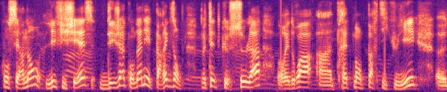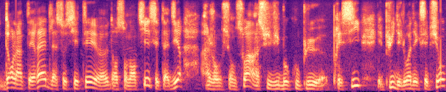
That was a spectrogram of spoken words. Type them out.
concernant les fichiers S déjà condamnés. Par exemple, peut-être que ceux-là auraient droit à un traitement particulier euh, dans l'intérêt de la société euh, dans son entier, c'est-à-dire injonction de soins, un suivi beaucoup plus euh, précis, et puis des lois d'exception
